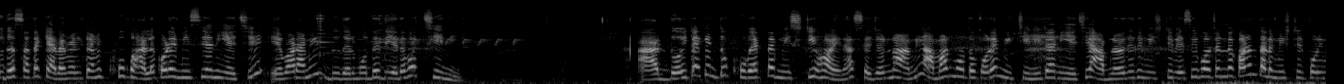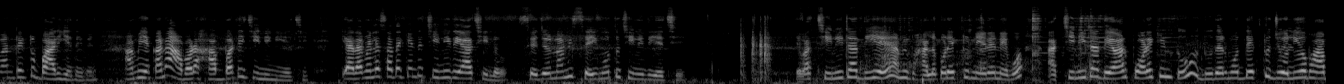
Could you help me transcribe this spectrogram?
দুধের সাথে ক্যারামেলটা আমি খুব ভালো করে মিশিয়ে নিয়েছি। এবার আমি দুধের মধ্যে দিয়ে দেবো চিনি। আর দইটা কিন্তু খুব একটা মিষ্টি হয় না, সেজন্য আমি আমার মতো করে চিনিটা নিয়েছি। আপনারা যদি মিষ্টি বেশি পছন্দ করেন, তাহলে মিষ্টির পরিমাণটা একটু বাড়িয়ে দেবেন। আমি এখানে আবার হাফ বাটি চিনি নিয়েছি। ক্যারামেলের সাথে কিন্তু চিনি দেওয়া ছিল, সেজন্য আমি সেই মতো চিনি দিয়েছি। এবার চিনিটা দিয়ে আমি ভালো করে একটু নেড়ে নেব। আর চিনিটা দেওয়ার পরে কিন্তু দুধের মধ্যে একটু জলীয় ভাব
